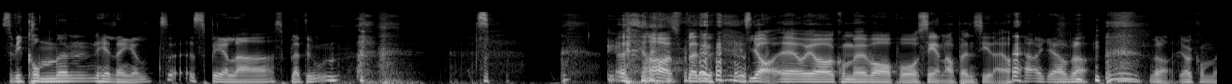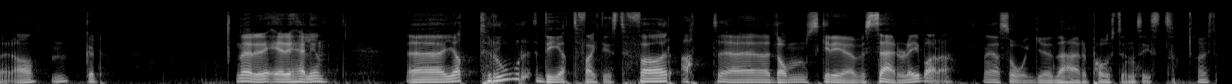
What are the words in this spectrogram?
Så vi kommer helt enkelt spela Splatoon. ja, Splatoon. ja, eh, och jag kommer vara på senapens sida ja. Okej, ja, bra. bra. Jag kommer, ja. Mm, good. När är det? Är det helgen? Eh, jag tror det faktiskt. För att eh, de skrev Saturday bara. När jag såg eh, det här posten sist. Ja, just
